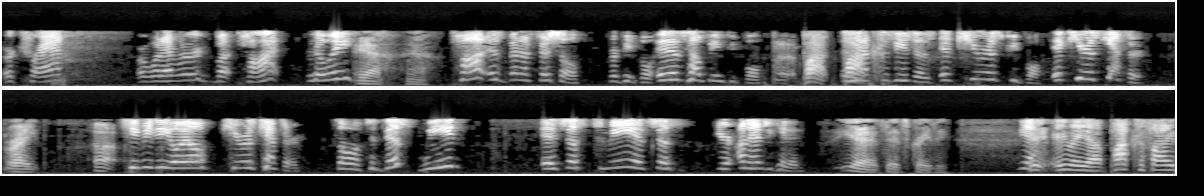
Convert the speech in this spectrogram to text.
or crack or whatever, but pot, really? yeah, yeah. Pot is beneficial for people. It is helping people Uh, pot, pox. diseases. It cures people. It cures cancer. Right. Uh, CBD oil cures cancer. So to diss weed, it's just to me, just you're uneducated. yeah, it's it's crazy. Yeah. Anyway, uh, Poxified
